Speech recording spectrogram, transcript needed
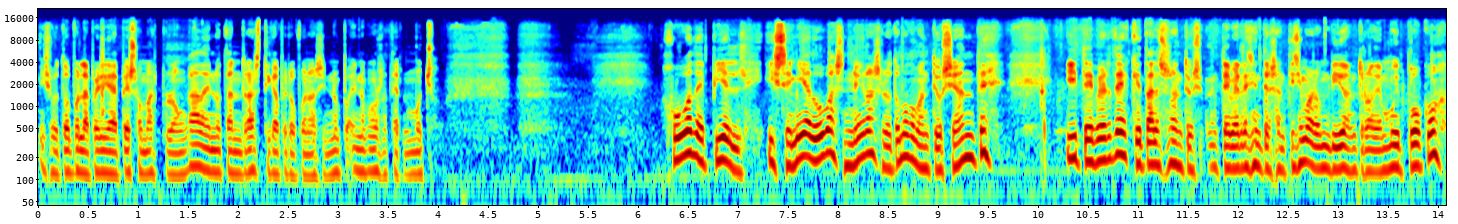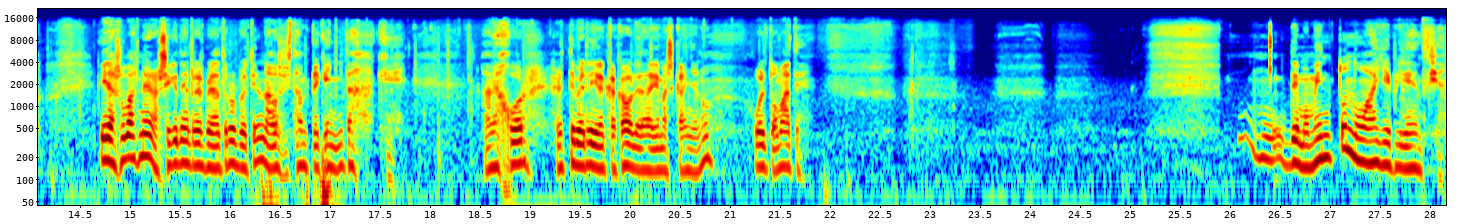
Y sobre todo por la pérdida de peso más prolongada y no tan drástica, pero bueno, así no, podemos hacer mucho. Jugo de piel y semilla de uvas negras lo tomo como antioxidante y té verde, ¿qué tal esos antioxidantes? Té verde es interesantísimo, haré un vídeo dentro de muy poco. Y las uvas negras sí que tienen resveratrol, pero tienen una dosis tan pequeñita que a mejor el té verde y el cacao le daría más caña, ¿no? O el tomate. De momento no hay evidencia.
